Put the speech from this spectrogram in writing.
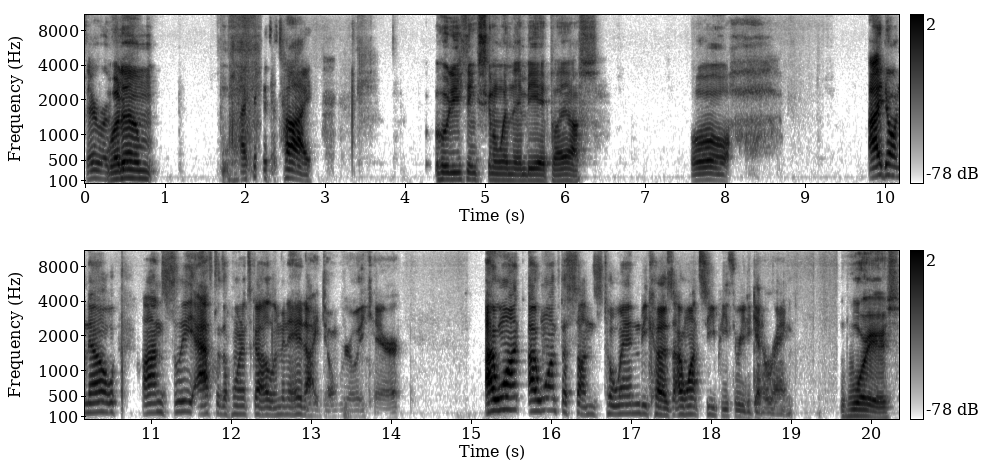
They're What um, I think it's a tie. who do you think's gonna win the NBA playoffs? Oh, I don't know. Honestly, after the Hornets got eliminated, I don't really care. I want I want the Suns to win because I want CP3 to get a ring. Warriors.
